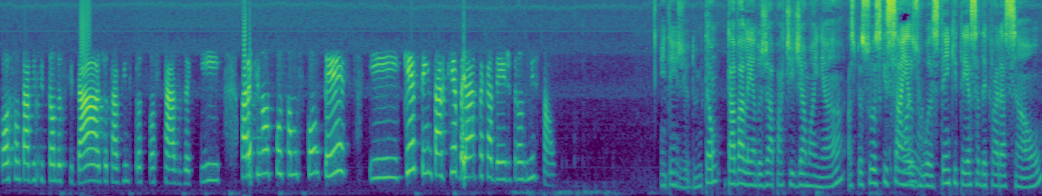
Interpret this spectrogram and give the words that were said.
possam estar visitando a cidade ou estar vindo para suas casas aqui, para que nós possamos conter e que tentar quebrar essa cadeia de transmissão. Entendido. Então, está valendo já a partir de amanhã. As pessoas que saem amanhã. às ruas têm que ter essa declaração.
